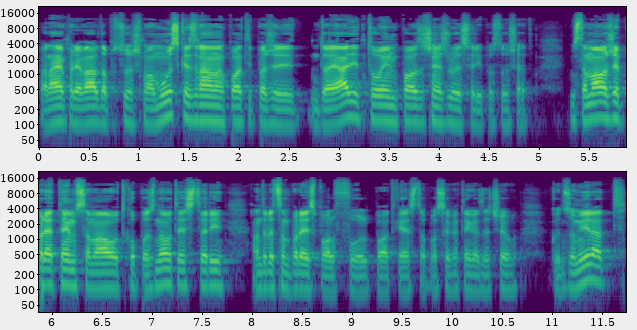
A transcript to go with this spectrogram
pa najprej valjda poslušaš malo muske zraven, pa ti pa že dojadi to in pa začneš druge stvari poslušati. Mislim, malo že predtem sem malo tako poznal te stvari, ampak sem pa res pol full podcastov, pa vsega tega začel konzumirati.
